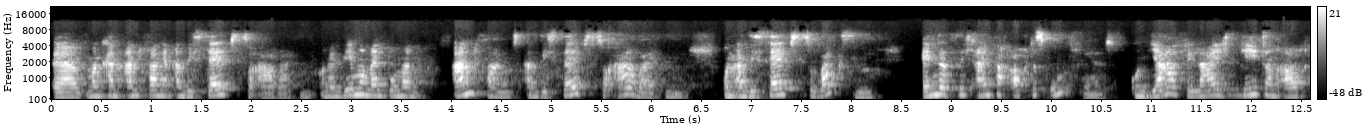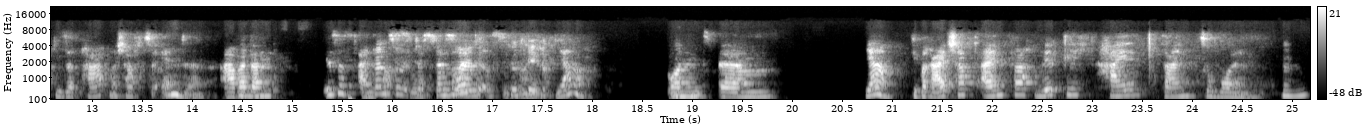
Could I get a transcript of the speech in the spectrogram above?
Äh, man kann anfangen, an sich selbst zu arbeiten. Und in dem Moment, wo man anfängt, an sich selbst zu arbeiten und an sich selbst zu wachsen, ändert sich einfach auch das Umfeld. Und ja, vielleicht geht dann auch diese Partnerschaft zu Ende, aber mhm. dann ist es einfach dann so. dann sollte es so sein. Ja. Und ähm, ja, die Bereitschaft einfach wirklich heil sein zu wollen. Mhm.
